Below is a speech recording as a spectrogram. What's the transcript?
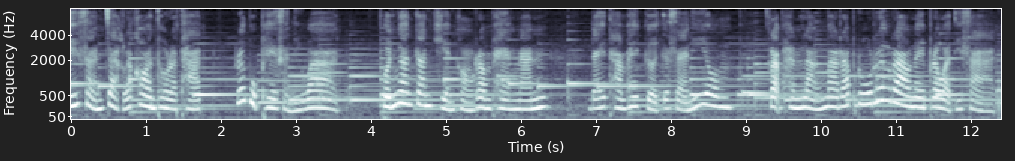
สีสันจากละครโทรทัศน์ เรื่องบุพเพสันนิวาส ผลงานการเขียนของรำแพงนั้น ได้ทำให้เกิดกระแสนิยม กลับหันหลังมารับรู้เรื่องราวในประวัติศาสตร์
